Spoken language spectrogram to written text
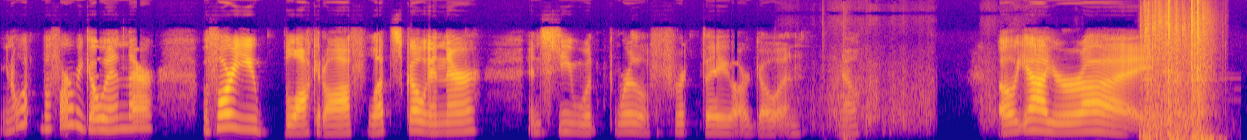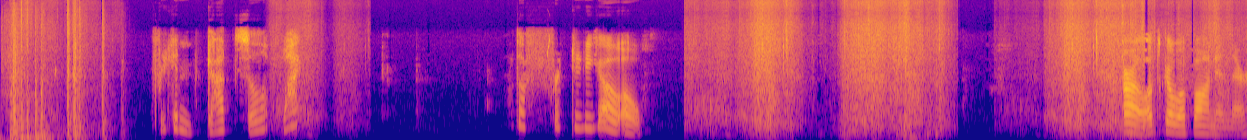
You know what? Before we go in there, before you block it off, let's go in there and see what where the frick they are going. You know? Oh yeah, you're right. Freaking Godzilla. What? Where the frick did he go? Oh. Alright, let's go up on in there.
